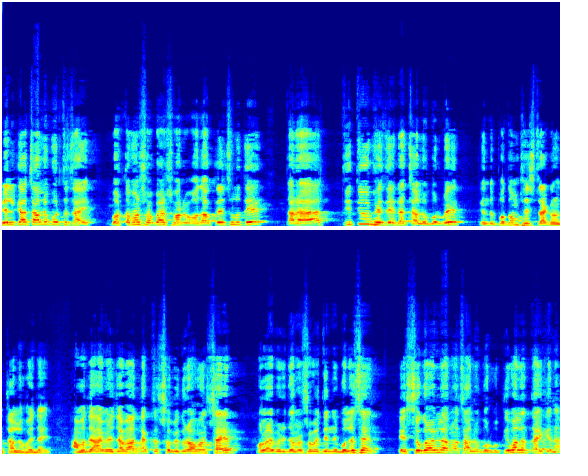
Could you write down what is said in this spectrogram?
মিলটা চালু করতে চাই। বর্তমান সরকার সরকার অদা করেছিল যে তারা তৃতীয় ফেজে এটা চালু করবে, কিন্তু প্রথম ফেজটা এখন চালু হয়ে যায় আমাদের আমির জামাত, ডাক্তার শফিকুর রহমান সাহেব পলারবাড়ি জনসভায় তিনি বলেছেন এই আমরা চালু করব। কি বলেন, তাই কিনা?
